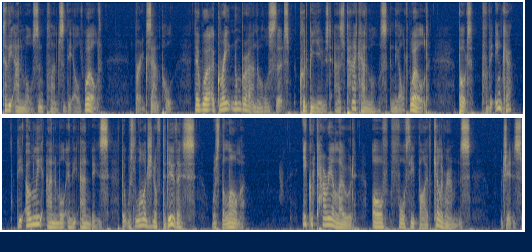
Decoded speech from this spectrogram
to the animals and plants of the Old World. For example, there were a great number of animals that could be used as pack animals in the Old World, but for the Inca, the only animal in the Andes that was large enough to do this was the llama. It could carry a load of 45 kilograms, which is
